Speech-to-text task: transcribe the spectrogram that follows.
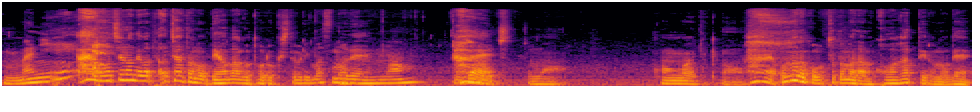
ほんまに？あもちろんでもちゃんとの電話番号登録しておりますので、ま？はい。じゃあちょっとまあ考えときます、はい、女の子ちょっとまだ怖がってるので、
